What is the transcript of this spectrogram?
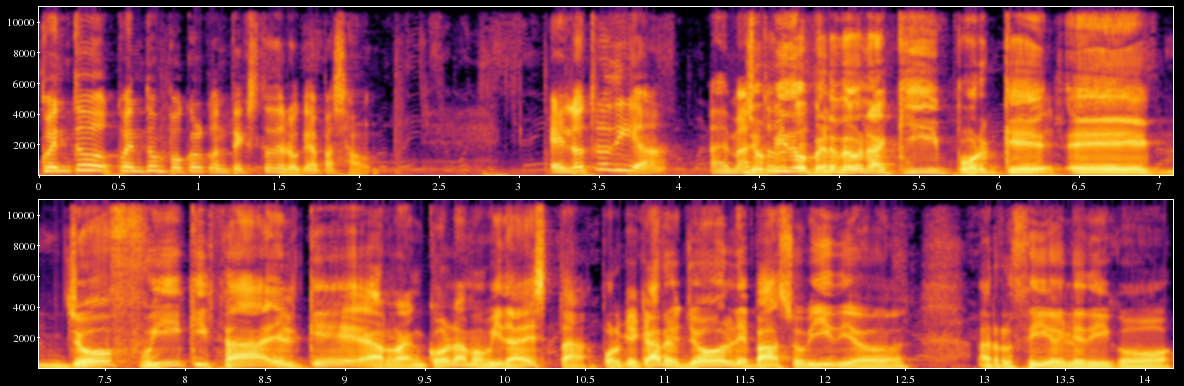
cuento, cuento un poco el contexto de lo que ha pasado. El otro día, además... Yo pido perdón aquí porque eh, yo fui quizá el que arrancó la movida esta. Porque claro, yo le paso vídeos a Rocío y le digo,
